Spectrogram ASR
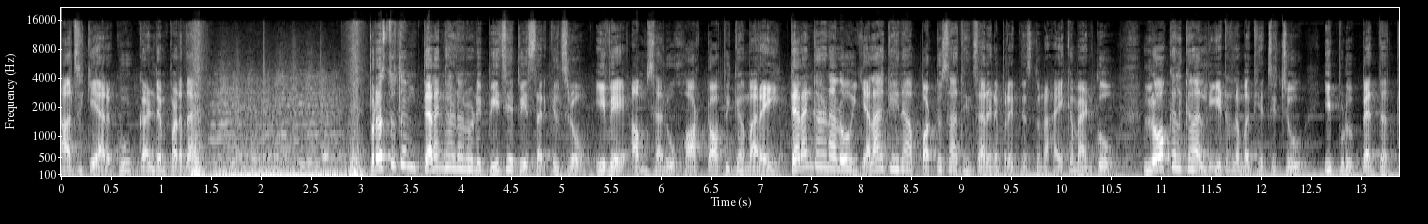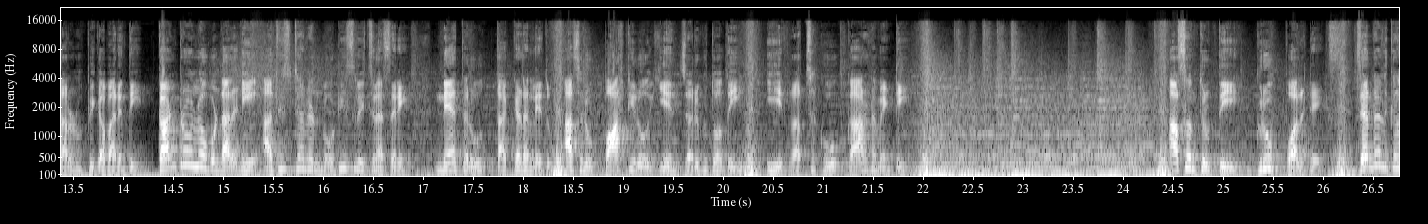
రాజకీయాలకు కళ్ళెంపడదా ప్రస్తుతం తెలంగాణలోని బీజేపీ సర్కిల్స్లో ఇవే అంశాలు హాట్ టాపిక్గా మారాయి. తెలంగాణలో ఎలాగైనా పట్టు సాధించాలని ప్రయత్నిస్తున్న హైకమాండ్కు లోకల్గా లీడర్ల మధ్య చిచ్చు ఇప్పుడు పెద్ద తలనొప్పిగా మారింది. కంట్రోల్లో ఉండాలని అధిష్టానం నోటీసులు ఇచ్చినా సరే నేతలు తగ్గడం లేదు. అసలు పార్టీలో ఏం జరుగుతోంది? ఈ రచ్చకు కారణమేంటి? అసంతృప్తి గ్రూప్ పాలిటిక్స్. జనరల్గా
